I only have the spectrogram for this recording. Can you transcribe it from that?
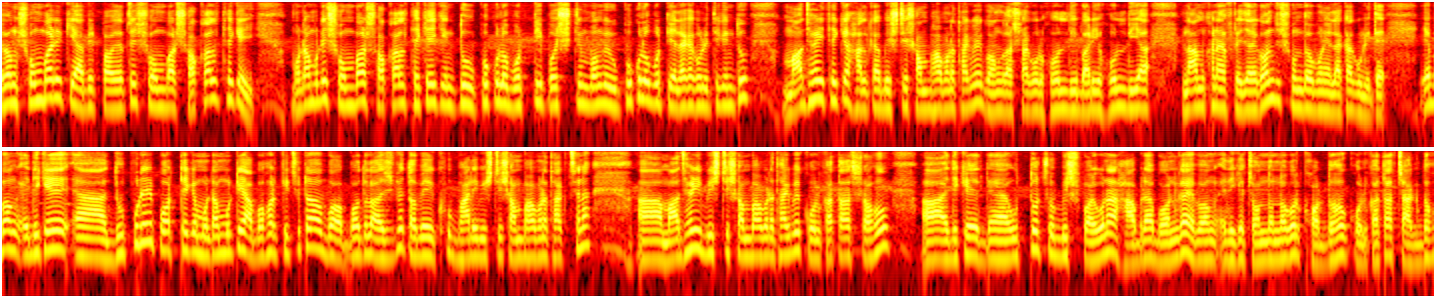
এবং সোমবারের কি আপডেট পাওয়া যাচ্ছে? সোমবার সকাল থেকেই, মোটামুটি সোমবার সকাল থেকেই কিন্তু উপকূলবর্তী, পশ্চিমবঙ্গের উপকূলবর্তী এলাকাগুলিতে কিন্তু মাঝারি থেকে হালকা বৃষ্টির সম্ভাবনা থাকবে। গঙ্গাসাগর, হলদিবাড়ি, হলদিয়া, নামখানা, ফ্রেজারগঞ্জ, সুন্দরবন এলাকাগুলিতে। এবং এদিকে দুপুরের পর থেকে মোটামুটি আবহাওয়ার কিছুটা বদল আসবে, তবে খুব ভারী বৃষ্টির সম্ভাবনা থাকছে না। মাঝারি বৃষ্টির সম্ভাবনা থাকবে, কলকাতা সহ এদিকে উত্তর চব্বিশ পরগনা, হাবড়া, বনগাঁ এবং এদিকে চন্দননগর, খড়দহ, কলকাতা, চাকদহ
